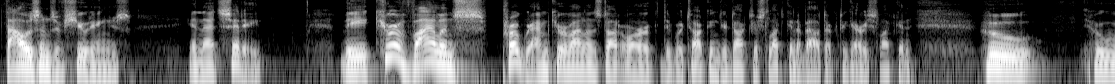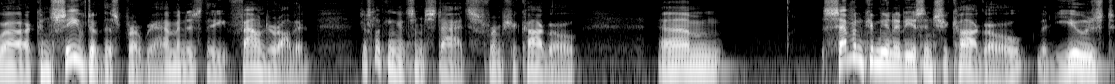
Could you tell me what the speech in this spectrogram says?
thousands of shootings in that city. The Cure Violence program, cureviolence.org, that we're talking to Dr. Slutkin about, Dr. Gary Slutkin, who who uh, conceived of this program and is the founder of it. Just looking at some stats from Chicago, um, seven communities in Chicago that used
